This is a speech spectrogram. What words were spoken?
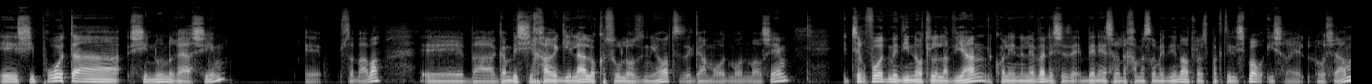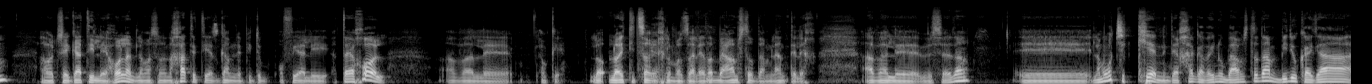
אה, שיפרו את השינון רעשים. אה, סבבה גם בשיחה רגילה לא קשור לאוזניות זה גם מאוד מאוד מרשים. צירפו עוד מדינות ללוויין כל עניין לבד יש איזה בין 10 ל-15 מדינות לא הספקתי לספור ישראל לא שם אבל כשהגעתי להולנד למשל נחתתי אז גם זה פתאום הופיע לי אתה יכול אבל אוקיי לא לא הייתי צריך למזל אתה באמסטרדם לאן תלך אבל אה, בסדר. אה, למרות שכן דרך אגב היינו באמסטרדם בדיוק הייתה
